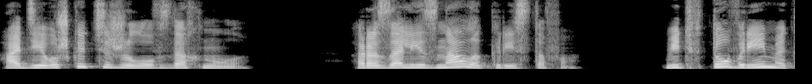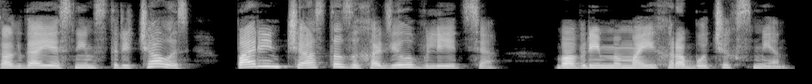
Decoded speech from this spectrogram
а девушка тяжело вздохнула. Розали знала Кристофа. Ведь в то время, когда я с ним встречалась, парень часто заходил в Лете во время моих рабочих смен.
